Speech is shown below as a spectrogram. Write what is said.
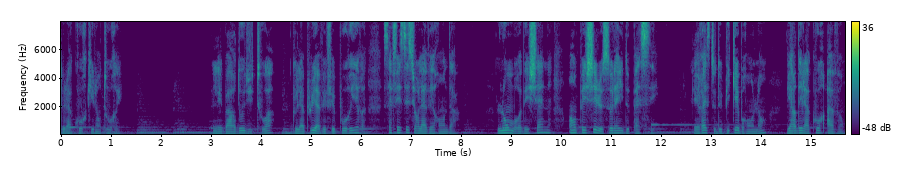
de la cour qui l'entourait. Les bardeaux du toit, que la pluie avait fait pourrir, s'affaissaient sur la véranda. L'ombre des chênes empêchait le soleil de passer. Les restes de piquets branlants gardaient la cour avant,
